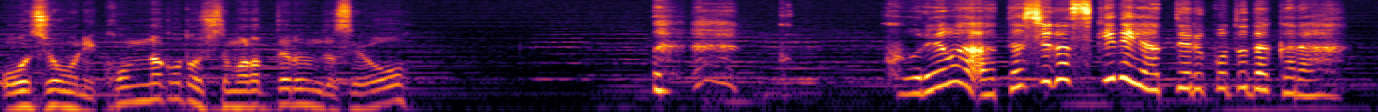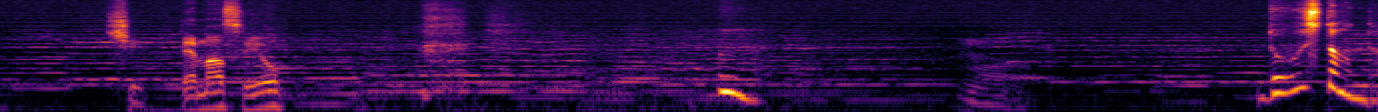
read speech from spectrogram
お嬢にこんなことしてもらってるんですよ これは私が好きでやってることだから。知ってますよ。うん。もどうしたんだ？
